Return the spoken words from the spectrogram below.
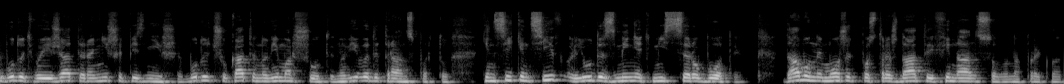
будуть виїжджати раніше пізніше, будуть шукати нові маршрути, нові види транспорту. В кінці кінців люди змінять місце роботи. Да, вони можуть постраждати фінансово, наприклад,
